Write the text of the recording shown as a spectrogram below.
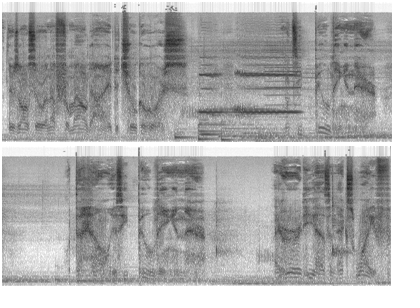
But there's also enough formaldehyde to choke a horse. What's he building in there? What the hell is he building in there? I heard he has an ex-wife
